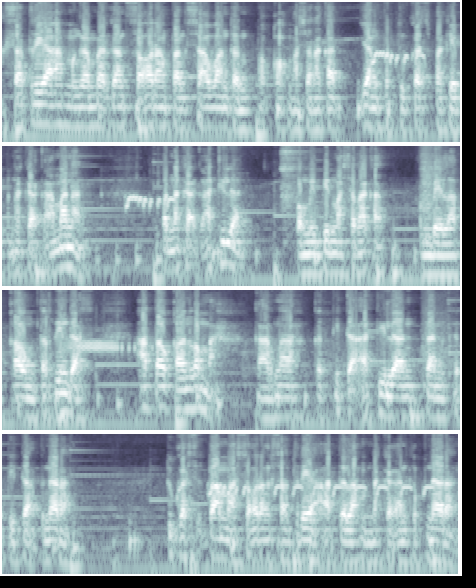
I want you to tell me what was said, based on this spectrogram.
Kesatria menggambarkan seorang bangsawan dan tokoh masyarakat yang bertugas sebagai penegak keamanan, penegak keadilan, pemimpin masyarakat, pembela kaum tertindas, atau kaum lemah karena ketidakadilan dan ketidakbenaran. Tugas utama seorang satria adalah menegakkan kebenaran,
